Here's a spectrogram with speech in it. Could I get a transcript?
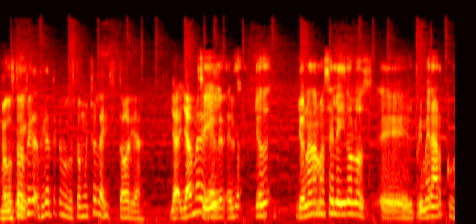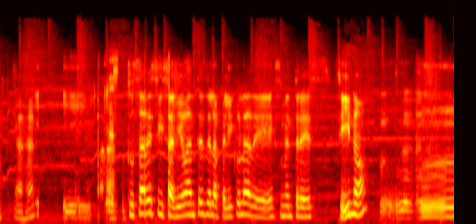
me gustó, Sí. fíjate, fíjate que me gustó mucho la historia. Ya, ya me. Sí, el- el- yo, yo nada más he leído los eh, el primer arco ajá. y es- ¿Tú sabes si salió antes de la película de X-Men 3? Sí, ¿no? mm,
